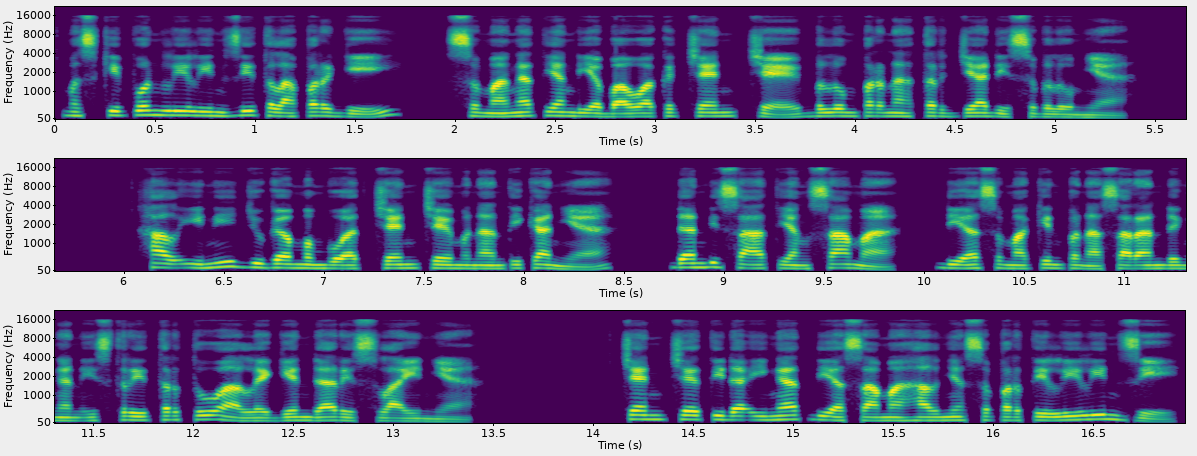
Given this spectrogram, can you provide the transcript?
Meskipun Li Linzi telah pergi, semangat yang dia bawa ke Chen Che belum pernah terjadi sebelumnya. Hal ini juga membuat Chen Che menantikannya, dan di saat yang sama, dia semakin penasaran dengan istri tertua legendaris lainnya. Chen Che tidak ingat dia sama halnya seperti Li Linzi,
